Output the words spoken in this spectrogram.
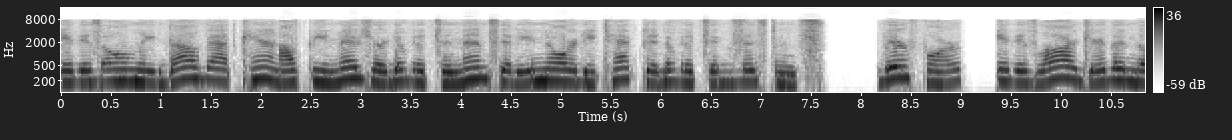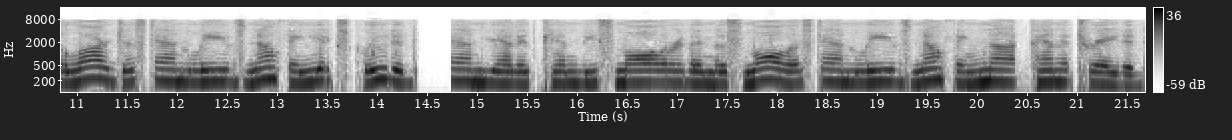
It is only Tao that cannot be measured of its immensity nor detected of its existence. Therefore, it is larger than the largest and leaves nothing excluded, and yet it can be smaller than the smallest and leaves nothing not penetrated.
